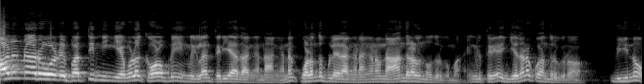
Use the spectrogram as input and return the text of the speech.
ஆளுநரோட பத்தி நீங்க எவ்வளவு கவலைப்படும் எங்களுக்கு எல்லாம் தெரியாதாங்க. நாங்க என்ன குழந்தை பிள்ளைலாங்க நாங்க ஆந்திரால வந்திருக்கோமா? எங்களுக்கு தெரியாது. இங்க தானே உட்காந்துருக்கிறோம் வி நோ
